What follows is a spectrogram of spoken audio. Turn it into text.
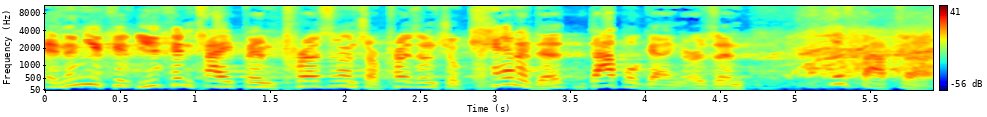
and then you can, you can type in presidents or presidential candidate doppelgangers, and this pops up.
